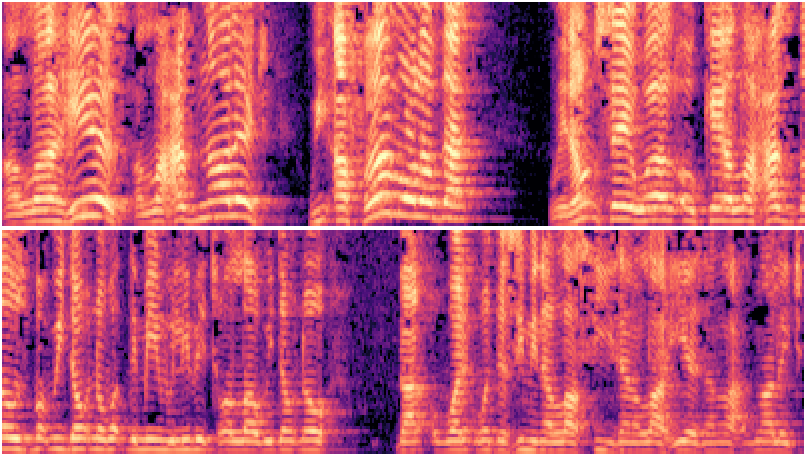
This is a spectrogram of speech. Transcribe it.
Allah hears, Allah has knowledge. We affirm all of that. We don't say, well, okay, Allah has those, but we don't know what they mean. We leave it to Allah. We don't know that what, what does He mean Allah sees and Allah hears and Allah has knowledge.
